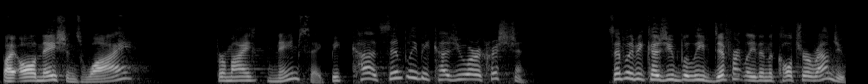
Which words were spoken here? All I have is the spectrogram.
by all nations. Why? For my namesake. Because, simply because you are a Christian. Simply because you believe differently than the culture around you.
